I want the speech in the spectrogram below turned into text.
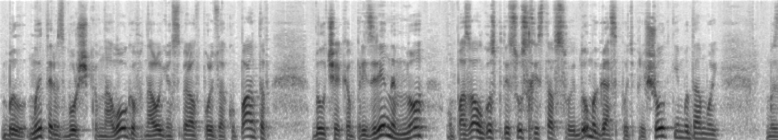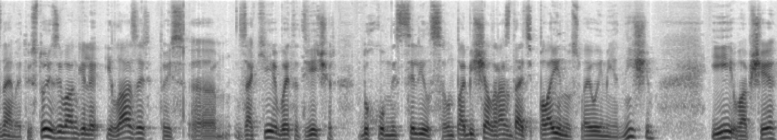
был мытарем, сборщиком налогов, налоги он собирал в пользу оккупантов, был человеком презренным, но он позвал Господа Иисуса Христа в свой дом, и Господь пришел к нему домой. Мы знаем эту историю из Евангелия. И Лазарь, то есть э, Закей в этот вечер духовно исцелился. Он пообещал раздать половину своего имени нищим и вообще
